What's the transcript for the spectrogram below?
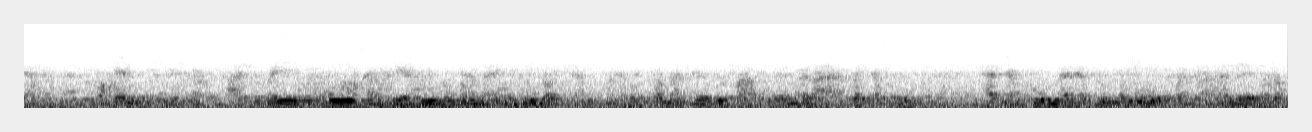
การทำงานเองเช่นอาจจะไปดูสังเกตดูตรงไหนมีรถ พบเข้ามาเจอหรือฝ่าฝืนเวลาก็จับกลุ่มถ้าจับกลุ่มแล้วเนี่ยพื้นที่กว่านั้นเลยก็ต้อง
